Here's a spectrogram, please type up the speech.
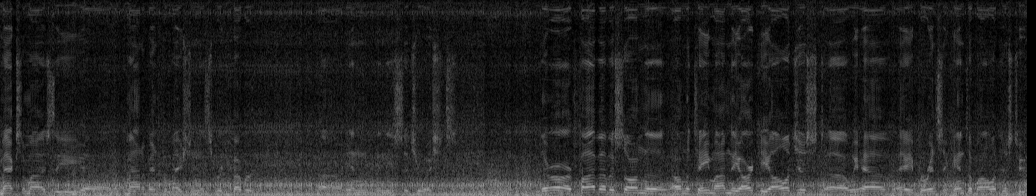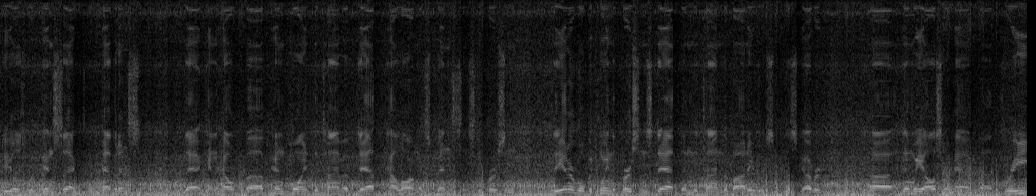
maximize the uh, amount of information that's recovered uh, in, in these situations. There are five of us on the on the team. I'm the archaeologist. Uh, we have a forensic entomologist who deals with insect evidence that can help uh, pinpoint the time of death, how long it's been since the person, the interval between the person's death and the time the body was discovered. Uh, then we also have uh, three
